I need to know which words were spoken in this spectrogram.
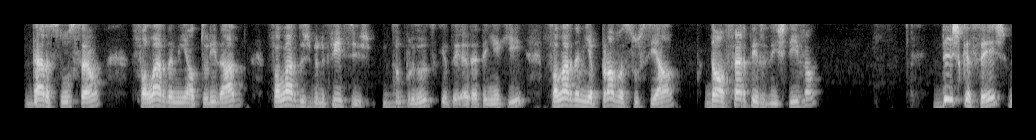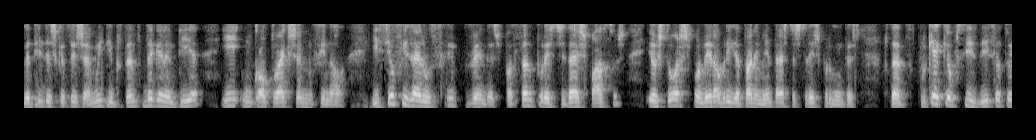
dar a solução, falar da minha autoridade, falar dos benefícios do produto, que eu até tenho aqui, falar da minha prova social, da oferta irresistível, da escassez, o gatilho da escassez é muito importante, da garantia e um call to action no final. E se eu fizer um script de vendas passando por estes 10 passos, eu estou a responder obrigatoriamente a estas três perguntas. Portanto, porquê é que eu preciso disso? Eu, estou,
